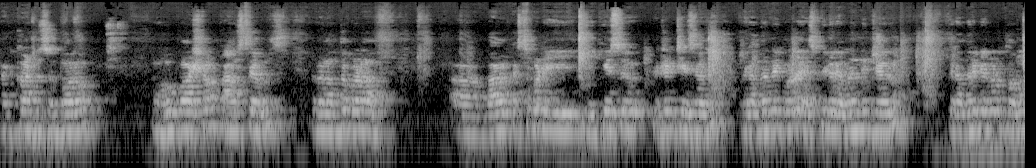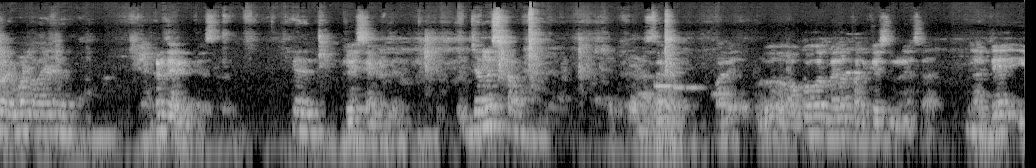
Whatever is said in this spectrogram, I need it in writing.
head constable Subbarao Mahaboob Basha constables వీళ్ళంతా కూడా బాగా కష్టపడి ఈ కేసు రిటర్న్ చేశారు. వీరందరినీ కూడా ఎస్పీ గారు అభినందించారు. వీరందరికీ కూడా త్వరలో రివార్డు అనేది. ఎక్కడ జరిగింది కేసు? ఎక్కడ జరిగింది? జర్నలిస్ట్ ఇప్పుడు ఒక్కొక్కరి మీద పది కేసులు ఉన్నాయి సార్. అయితే ఈ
